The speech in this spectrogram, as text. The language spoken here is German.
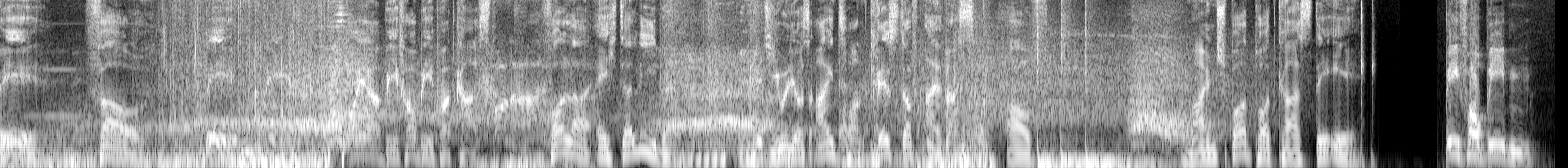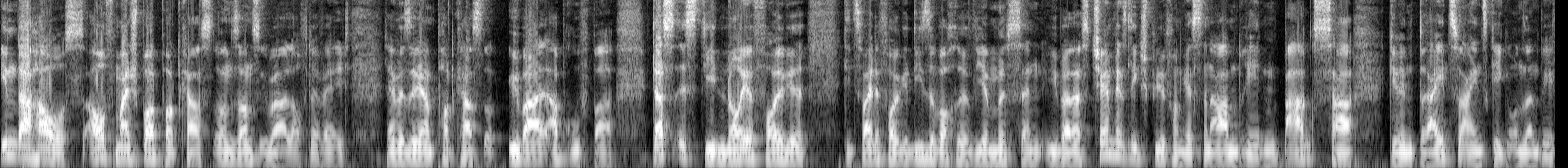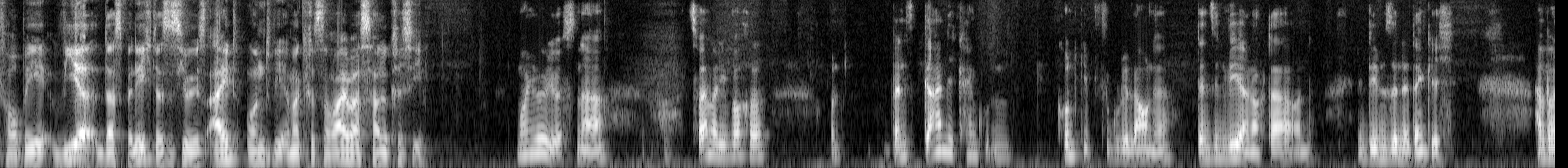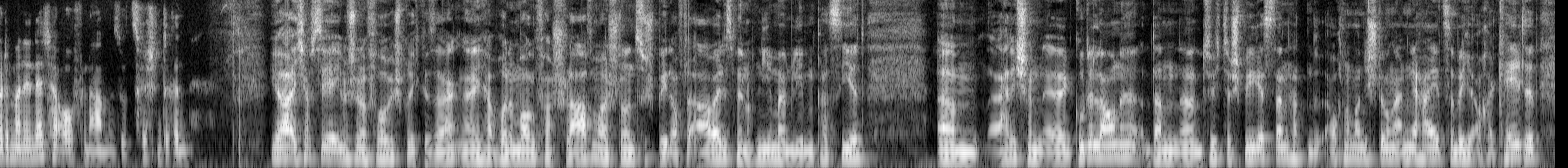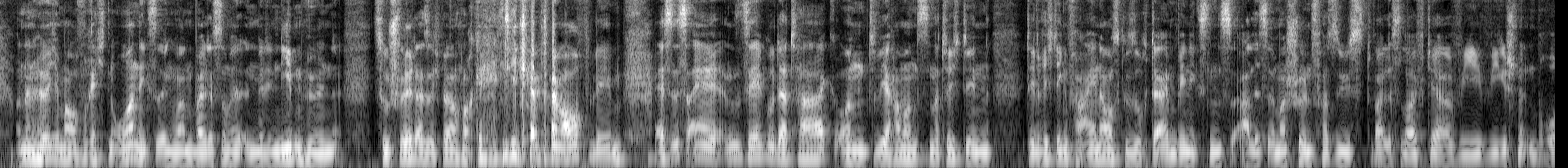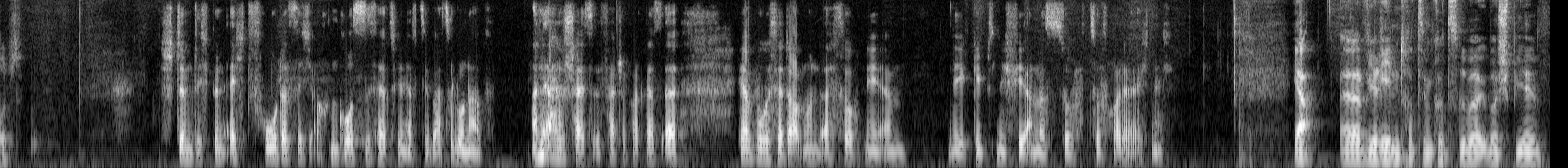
BVB. Euer BVB-Podcast. Voller echter Liebe. Mit Julius Eid und Christoph Albers. Auf meinsportpodcast.de. BVB in der Haus, auf mein Sportpodcast und sonst überall auf der Welt. Denn wir sind ja ein Podcast und überall abrufbar. Das ist die neue Folge, die zweite Folge diese Woche. Wir müssen über das Champions League Spiel von gestern Abend reden. Barca gewinnt 3 zu 1 gegen unseren BVB. Wir, das bin ich, das ist Julius Eid und wie immer Christoph Albers. Hallo Chrissy. Moin Julius, na, zweimal die Woche und wenn es gar nicht keinen guten Grund gibt für gute Laune, dann sind wir ja noch da und in dem Sinne, denke ich, haben wir heute mal eine nette Aufnahme, so zwischendrin. Ja, ich habe es dir ja eben schon im Vorgespräch gesagt. Ne? Ich habe heute Morgen verschlafen, war Stunden zu spät auf der Arbeit, ist mir noch nie in meinem Leben passiert ähm, hatte ich schon äh, gute Laune. Dann äh, natürlich das Spiel gestern hat auch nochmal die Stimmung angeheizt, dann bin ich auch erkältet und dann höre ich immer auf dem rechten Ohr nichts irgendwann, weil das so mit, mit den Nebenhöhlen zuschwillt. Also ich bin auch noch gehandicapt beim Aufleben. Es ist ein, ein, sehr guter Tag und wir haben uns natürlich den, den richtigen Verein ausgesucht, der einem wenigstens alles immer schön versüßt, weil es läuft ja wie, wie geschnitten Brot. Stimmt, ich bin echt froh, dass ich auch ein großes Herz für den FC Barcelona habe. Ah, scheiße, falscher Podcast. Äh, ja, Borussia Dortmund, ach so, nee, ähm, nee, gibt's nicht viel anders zu, zur Freude, echt nicht. Ja, äh, wir reden trotzdem kurz drüber, über Spiel.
